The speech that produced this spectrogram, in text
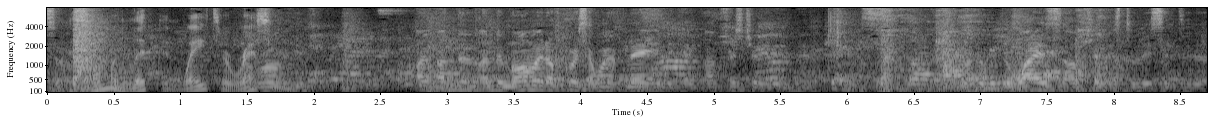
So Someone lifting weights or wrestling? on, on the on the moment, of course, I want to play, and I'm frustrated. But the, the wise option is to listen to the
